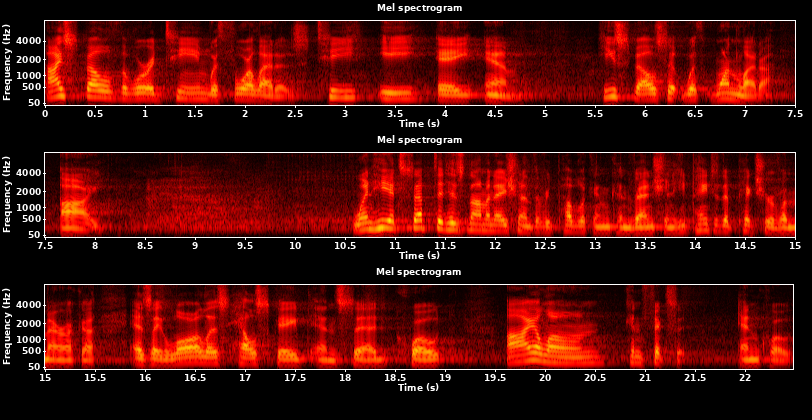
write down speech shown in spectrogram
I spell the word team with four letters T E A M. He spells it with one letter I. When he accepted his nomination at the Republican convention, he painted a picture of America as a lawless hellscape and said, quote, I alone can fix it, end quote.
